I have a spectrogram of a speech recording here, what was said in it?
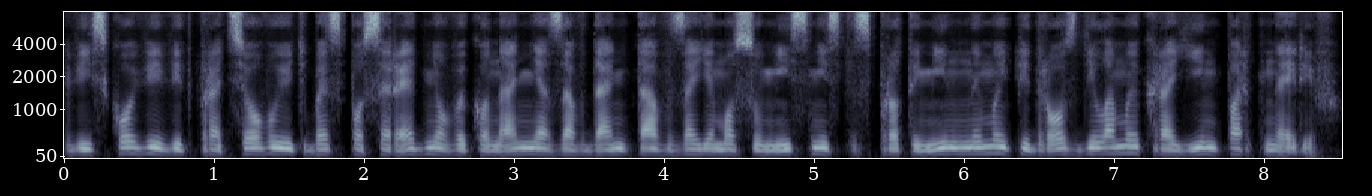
Військові відпрацьовують безпосередньо виконання завдань та взаємосумісність з протимінними підрозділами країн-партнерів.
